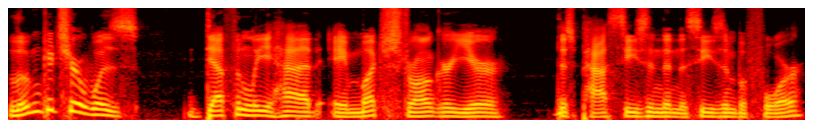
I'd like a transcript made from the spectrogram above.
Logan Couture was definitely had a much stronger year this past season than the season before.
